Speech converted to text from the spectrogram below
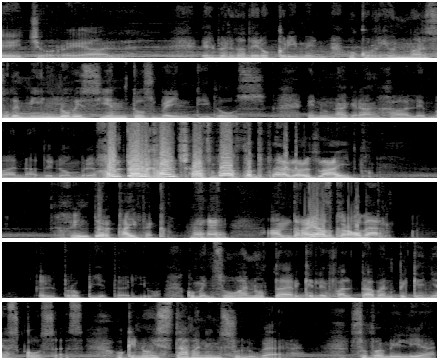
hecho real. El verdadero crimen ocurrió en marzo de 1922 en una granja alemana del nombre Hunter. Hinter Kaifek. Andreas Grover. El propietario comenzó a notar que le faltaban pequeñas cosas o que no estaban en su lugar. Su familia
